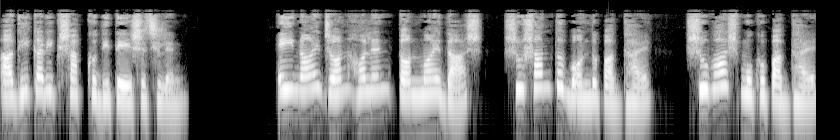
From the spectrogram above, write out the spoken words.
আধিকারিক সাক্ষ্য দিতে এসেছিলেন। এই নয় জন হলেন তন্ময় দাস, সুশান্ত বন্দ্যোপাধ্যায়, সুভাষ মুখোপাধ্যায়,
